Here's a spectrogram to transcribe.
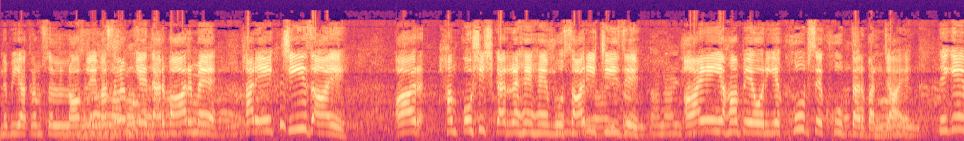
नबी अकरम सल्लल्लाहु अलैहि वसल्लम के दरबार में हर एक चीज़ आए और हम कोशिश कर रहे हैं वो सारी चीज़ें आए यहाँ पे और ये खूब से खूब तर बन जाए। देखिए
